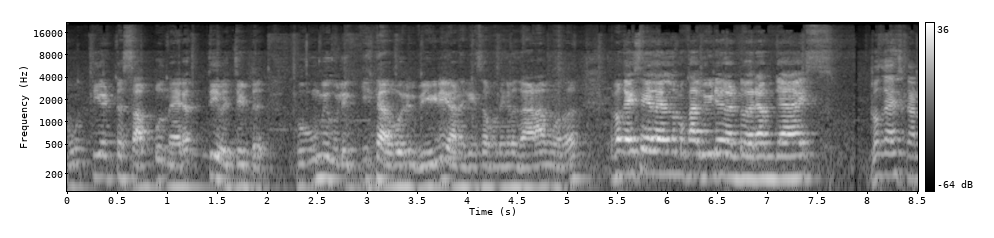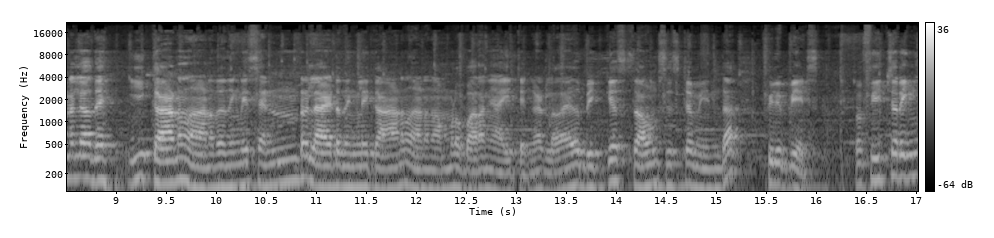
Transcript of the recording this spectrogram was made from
നൂറ്റിയെട്ട് സബ് നിരത്തി വെച്ചിട്ട് ഭൂമി കുലുക്കിയ ഒരു വീഡിയോ ആണ് ഗൈസ് അപ്പോൾ നിങ്ങൾ കാണാൻ പോകുന്നത്. അപ്പം ഗൈസ് ഏതായാലും നമുക്ക് ആ വീഡിയോ കണ്ടുവരാം. ഗൈസ് ഇപ്പം കാശ് കണ്ടല്ലോ അതെ ഈ കാണുന്നതാണ് നിങ്ങൾ ഈ സെൻട്രലായിട്ട് നിങ്ങൾ ഈ കാണുന്നതാണ് നമ്മൾ പറഞ്ഞ ഐറ്റം കേട്ടോ അതായത് biggest sound system in the Philippines ഇപ്പോൾ featuring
